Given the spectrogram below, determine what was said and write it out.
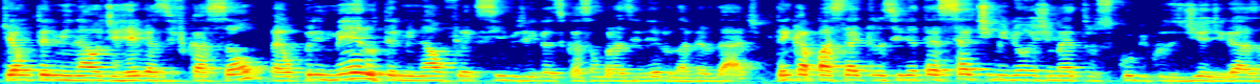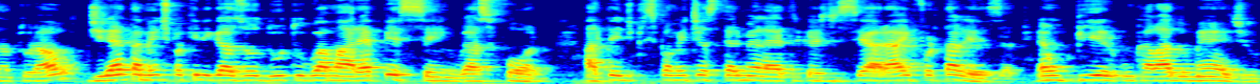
que é um terminal de regasificação, é o primeiro terminal flexível de regasificação brasileiro, na verdade. Tem capacidade de transferir até 7 milhões de metros cúbicos dia de gás natural, diretamente para aquele gasoduto Guamaré P100, o gás fora atende principalmente as termoelétricas de Ceará e Fortaleza. É um pier com calado médio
